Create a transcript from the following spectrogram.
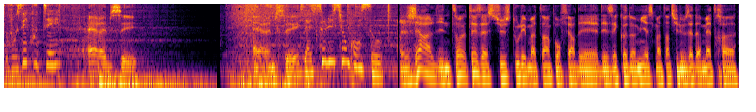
Vous écoutez RMC. RMC, la solution conso. Géraldine, tes astuces tous les matins pour faire des, des économies. Et ce matin, tu nous aides à mettre euh,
